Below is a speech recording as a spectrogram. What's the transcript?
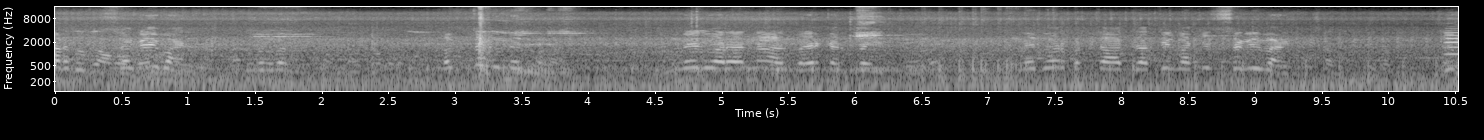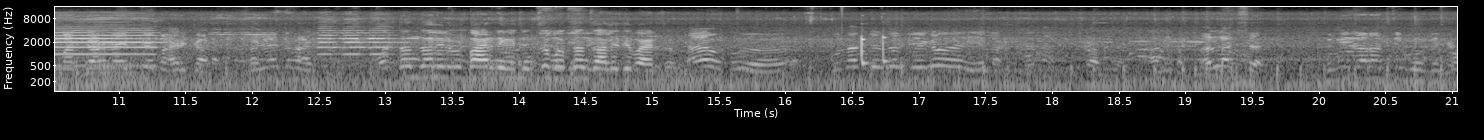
सगळे बाहेर फक्त उमेदवार. उमेदवारांना आज बाहेर करता येत नाही. उमेदवार फक्त आज जातील बाकी सगळी बाहेर. जे मतदार नाहीत ते बाहेर काढा. सगळ्यांना बाहेर. मतदान झालेलं पण बाहेर निघा. त्यांचं मतदान झालं ते बाहेर जातं काय होतं? पुन्हा त्याचं वेगळं हे लागतं ना. आलं लक्षात. तुम्ही जरा ती भूमिका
